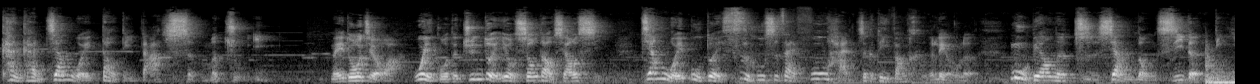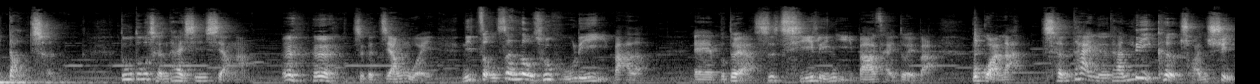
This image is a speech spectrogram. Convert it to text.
看看姜维到底打什么主意。没多久啊，魏国的军队又收到消息，姜维部队似乎是在呼喊这个地方河流了，目标呢指向陇西的狄道城。都督陈泰心想啊，嗯哼，这个姜维，你总算露出狐狸尾巴了。哎，不对啊，是麒麟尾巴才对吧？不管啦，陈泰呢，他立刻传讯，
